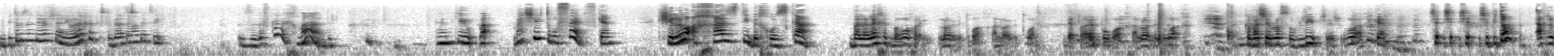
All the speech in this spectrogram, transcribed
ופתאום שמתי לב שאני הולכת, ואז אמרתי לעצמי, זה דווקא נחמד. כן, כאילו, מה, משהו התרופף, כן? כשלא אחזתי בחוזקה בללכת ברוח, לא אוהבת רוח, אני לא אוהבת רוח. בדרך כלל אין פה רוח, אני לא אוהבת רוח. מקווה שהם לא סובלים שיש רוח, כן. שפתאום, עכשיו,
